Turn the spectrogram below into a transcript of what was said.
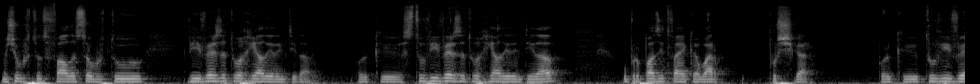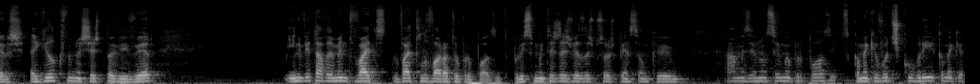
mas sobretudo fala sobre tu viveres a tua real identidade. Porque se tu viveres a tua real identidade, o propósito vai acabar por chegar. Porque tu viveres aquilo que tu nasceste para viver inevitavelmente vai-te vai -te levar ao teu propósito. Por isso, muitas das vezes as pessoas pensam que, ah, mas eu não sei o meu propósito, como é que eu vou descobrir? Como é que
